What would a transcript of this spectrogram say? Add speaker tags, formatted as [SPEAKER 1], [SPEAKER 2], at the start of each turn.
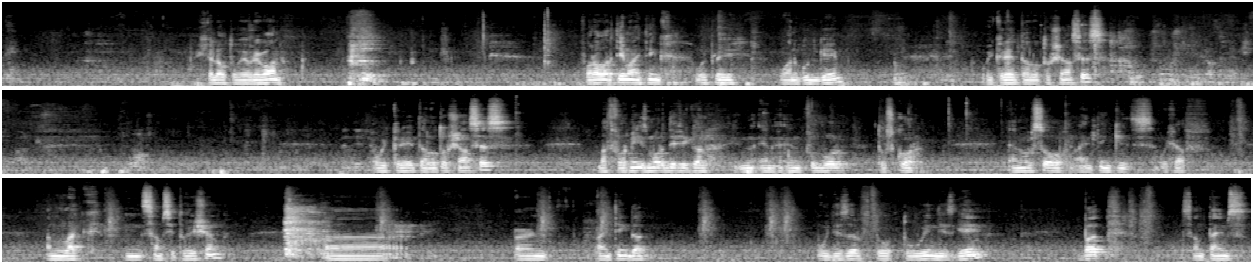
[SPEAKER 1] game.
[SPEAKER 2] Hello to everyone. For our team, I think we play one good game. We create a lot of chances. We create a lot of chances, but for me it's more difficult in, in, in football to score. And also, I think it's we have unluck in some situation. Uh, and I think that we deserve to, to win this game, but sometimes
